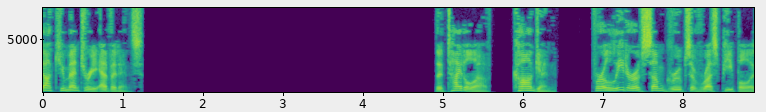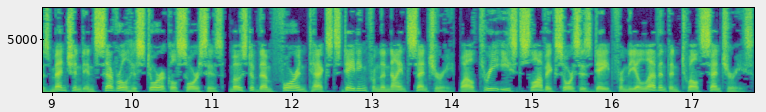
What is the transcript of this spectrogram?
Documentary evidence The title of Kagan for a leader of some groups of Rus people is mentioned in several historical sources, most of them foreign texts dating from the 9th century, while three East Slavic sources date from the 11th and 12th centuries.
